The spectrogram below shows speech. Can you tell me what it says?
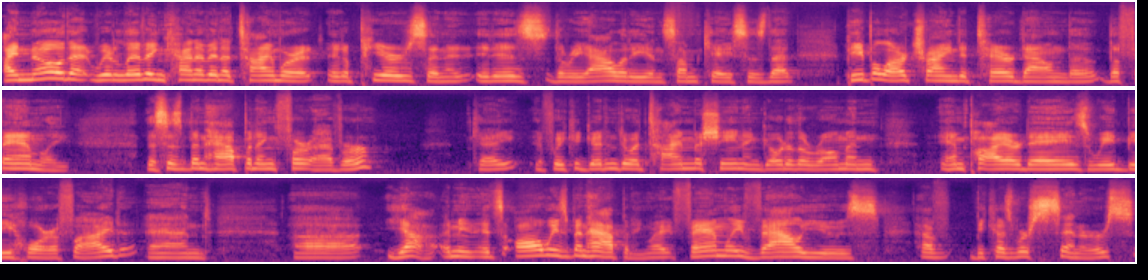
I know that we're living kind of in a time where it, it appears, and it, it is the reality in some cases, that people are trying to tear down the, the family. This has been happening forever. Okay, if we could get into a time machine and go to the Roman empire days, we'd be horrified. And uh, yeah, I mean, it's always been happening, right? Family values have, because we're sinners,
